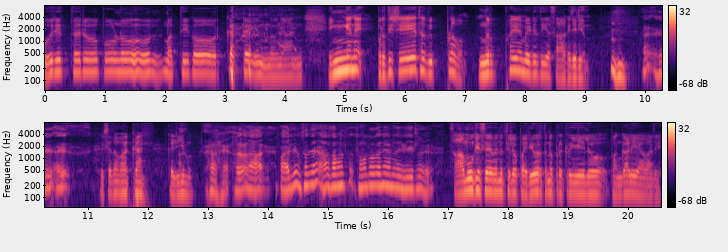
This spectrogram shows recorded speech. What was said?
ഉരുത്തരു പുണൂൽ മത്തികോർക്കട്ടെ എന്നു ഞാൻ ഇങ്ങനെ പ്രതിഷേധ വിപ്ലവം നിർഭയമെഴുതിയ സാഹചര്യം വിശദമാക്കാൻ കഴിയുമോ? ആ, സമയത്ത് തന്നെയാണ് സാമൂഹ്യ സേവനത്തിലോ പരിവർത്തന പ്രക്രിയയിലോ പങ്കാളിയാവാതെ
